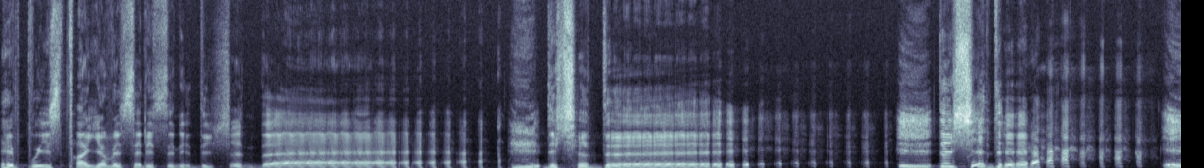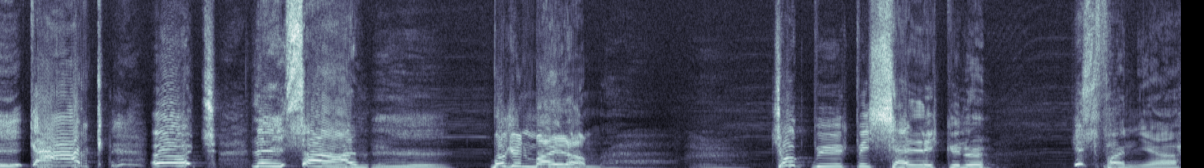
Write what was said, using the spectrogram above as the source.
Hep bu İspanya meselesini düşündü. düşündü. düşündü. Kalk! Üç! Nisan! Bugün bayram. Çok büyük bir şenlik günü. İspanya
